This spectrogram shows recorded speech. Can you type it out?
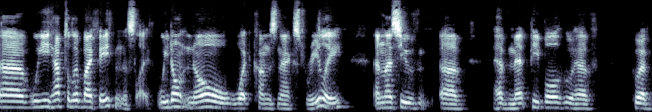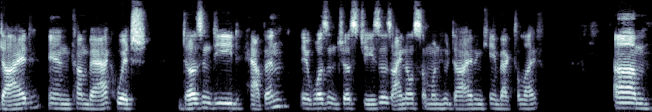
uh, we have to live by faith in this life we don't know what comes next really unless you've uh, have met people who have who have died and come back which does indeed happen it wasn't just jesus i know someone who died and came back to life um,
